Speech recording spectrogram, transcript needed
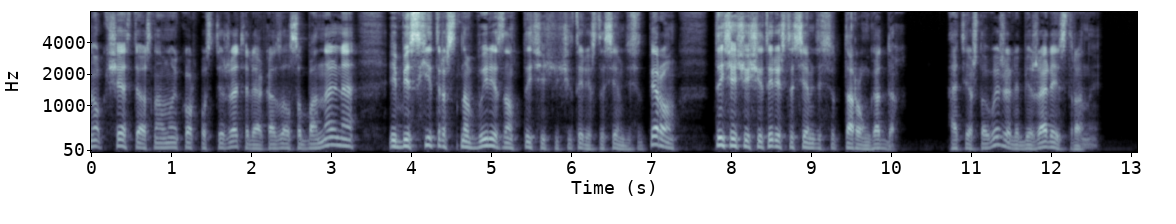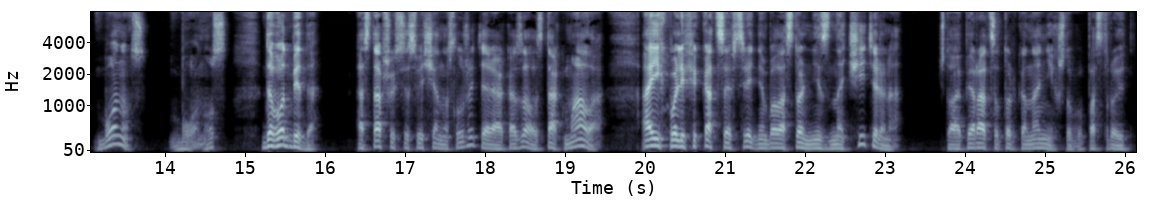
Но, к счастью, основной корпус стяжателей оказался банально и бесхитростно вырезан в 1471-1472 годах. А те, что выжили, бежали из страны. Бонус? Бонус. Да вот беда. Оставшихся священнослужителей оказалось так мало, а их квалификация в среднем была столь незначительна, что опираться только на них, чтобы построить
